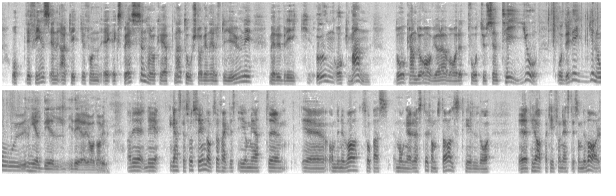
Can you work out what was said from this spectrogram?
Och det finns en artikel från eh, Expressen, har och häpna, torsdagen 11 juni med rubrik Ung och man. Då kan du avgöra valet 2010. Och det ligger nog en hel del i det, ja David. Ja, det, det är ganska så synd också faktiskt i och med att eh, eh, om det nu var så pass många röster som stals till då eh, Piratpartiet från SD som det var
